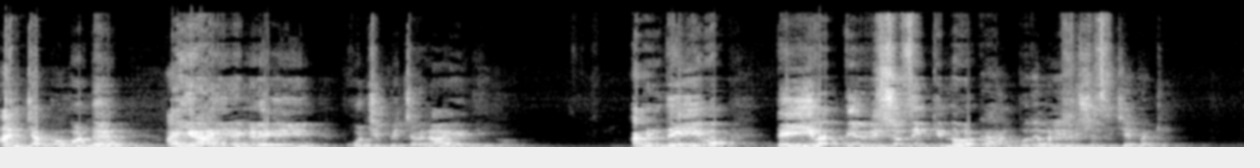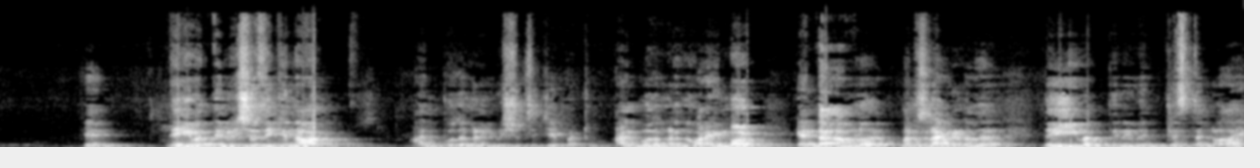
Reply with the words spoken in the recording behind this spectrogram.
അഞ്ചപ്പം കൊണ്ട് അയ്യായിരങ്ങളെ പോഷിപ്പിച്ചവനായ ദൈവം. അങ്ങനെ ദൈവം ദൈവത്തിൽ വിശ്വസിക്കുന്നവർക്ക് അത്ഭുതങ്ങളിൽ വിശ്വസിച്ചേ പറ്റൂ? ദൈവത്തിൽ വിശ്വസിക്കുന്നവർ അത്ഭുതങ്ങളിൽ വിശ്വസിച്ചേ പറ്റൂ. അത്ഭുതങ്ങൾ എന്ന് പറയുമ്പോൾ എന്താ നമ്മൾ മനസ്സിലാക്കേണ്ടത്? ദൈവത്തിന് വ്യത്യസ്തങ്ങളായ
